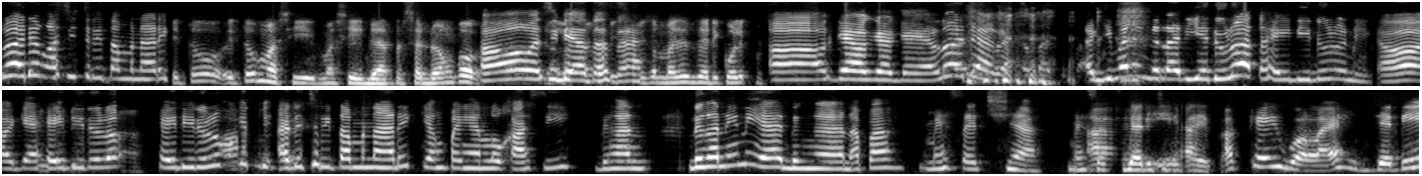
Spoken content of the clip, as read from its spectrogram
lu ada gak sih cerita menarik? Itu itu masih masih di atasnya dong kok. Oh, masih di atas ya. Bisa, masih dari kulit. Oh, oke oke oke. Lu ada gak? Gimana nih Radia dulu atau Heidi dulu nih? Oh, oke Heidi dulu. Heidi dulu mungkin ada cerita menarik yang pengen lo kasih dengan dengan ini ya, dengan apa? Message-nya, message dari iya. cerita itu. Oke, boleh. Jadi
